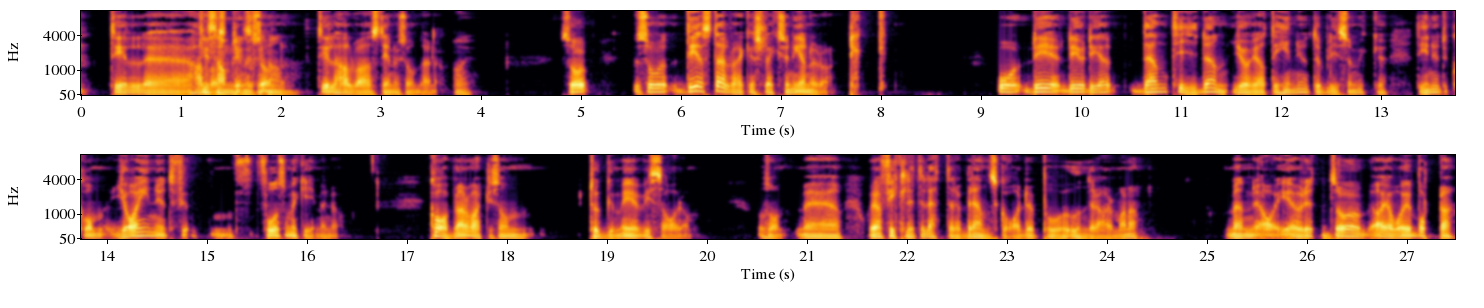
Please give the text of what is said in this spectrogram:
till, eh, halva Stenungsund, till halva Stenungsund där nu. Så, så det ställverket släcks ju ner nu då. Och det, det är ju det, den tiden gör ju att det hinner ju inte bli så mycket, det hinner inte kom, jag hinner inte få så mycket i mig nu. Kablarna har varit ju som tuggummi, vissa av dem. Och, sånt. och jag fick lite lättare brännskador på underarmarna. Men ja, i övrigt så, ja, jag var ju borta.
